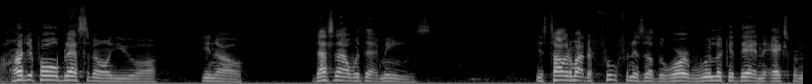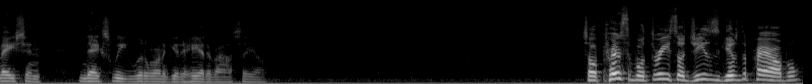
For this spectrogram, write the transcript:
a hundredfold blessing on you, or, you know, that's not what that means. It's talking about the fruitfulness of the word. We'll look at that in the explanation next week. We don't want to get ahead of ourselves. So, principle three so Jesus gives the parable.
